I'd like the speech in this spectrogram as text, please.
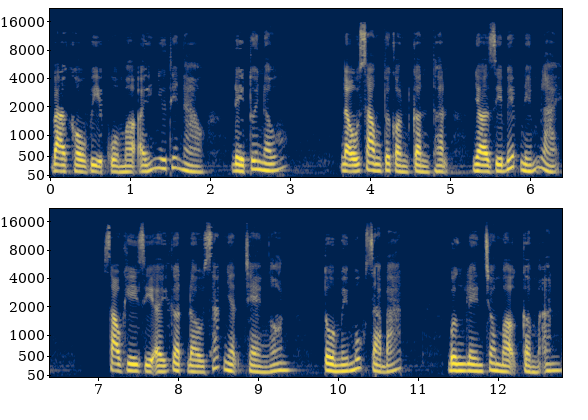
và khẩu vị của mợ ấy như thế nào để tôi nấu. Nấu xong tôi còn cẩn thận nhờ dì bếp nếm lại. Sau khi dì ấy gật đầu xác nhận chè ngon, tôi mới múc ra bát, bưng lên cho mợ cầm ăn.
